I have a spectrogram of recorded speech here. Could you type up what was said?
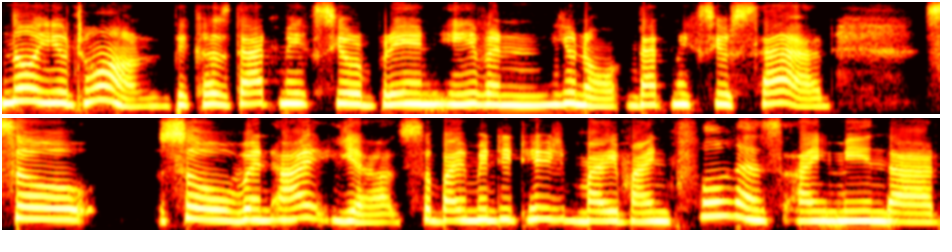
No you don't because that makes your brain even you know that makes you sad. So so when i yeah so by meditation by mindfulness i mean that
